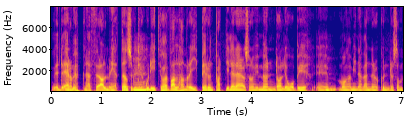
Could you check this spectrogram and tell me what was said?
är de öppna för allmänheten så du kan Mm. gå dit. Vi har Vallhamra IP runt Partille där och så har vi Mölndal i Åby. Eh, Mm. Många av mina vänner och kunder som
